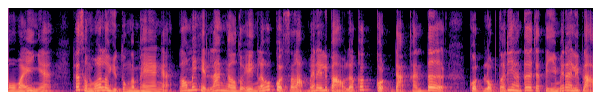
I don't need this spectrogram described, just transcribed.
เอาไว้อย่างเงี้ยถ้าสมมติว่าเราอยู่ตรงกำแพงอะ่ะเราไม่เห็นร่างเงาตัวเองแล้วก็กดสลับไม่ได้หรือเปล่า แล้วก็กดดักฮันเตอร์กดหลบตอนที่ฮันเตอร์จะตีไม่ได้หรือเปล่า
